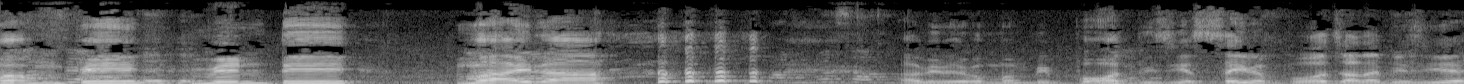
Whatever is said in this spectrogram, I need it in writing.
मम्पी मिंटी मायरा। अभी देखो मम्मी बहुत बिज़ी है सही में बहुत ज़्यादा बिज़ी है।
